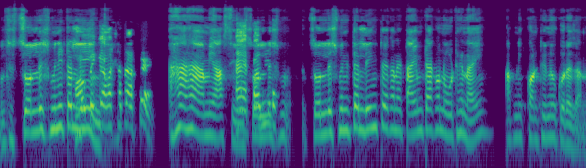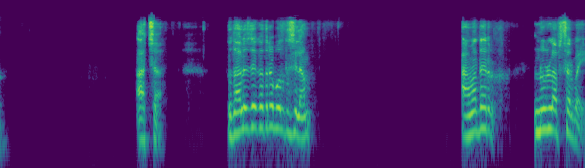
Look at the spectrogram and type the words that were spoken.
বলছি চল্লিশ মিনিটের লিঙ্ক আমার সাথে আছে হ্যাঁ হ্যাঁ আমি আছি হ্যাঁ, চল্লিশ চল্লিশ মিনিটের লিঙ্ক তো এখানে টাইমটা এখন ওঠে নাই। আপনি কন্টিনিউ করে যান। আচ্ছা। তো তাহলে যে কথাটা বলতেছিলাম আমাদের নুরুল আফসার ভাই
